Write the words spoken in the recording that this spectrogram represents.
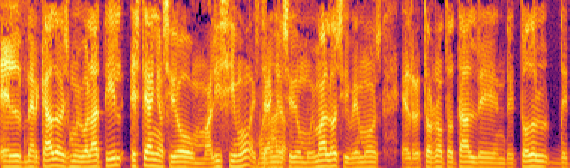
El mercado es muy volátil. Este año ha sido malísimo, este año ha sido muy malo. Si vemos el retorno total de, de todo, de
